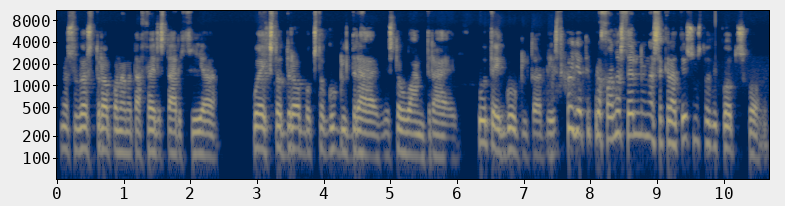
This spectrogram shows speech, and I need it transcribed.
να σου δώσει τρόπο να μεταφέρεις τα αρχεία που έχεις στο Dropbox, στο Google Drive ή στο OneDrive. Ούτε η Google το αντίστοιχο, γιατί προφανώς θέλουν να σε κρατήσουν στο δικό τους χώρο.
